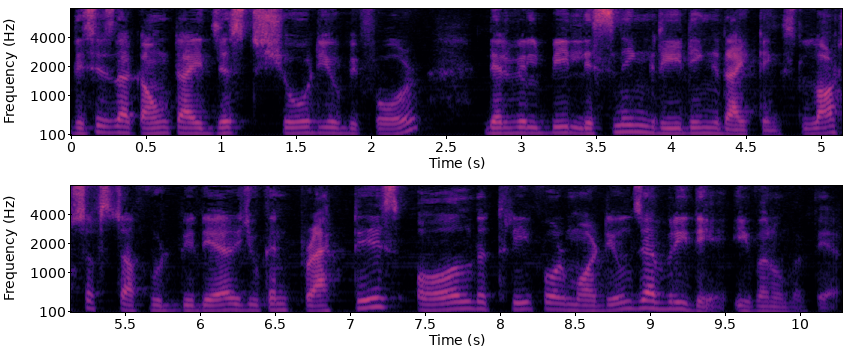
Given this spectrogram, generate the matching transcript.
This is the account i just showed you before. There will be listening reading writings. Lots of stuff would be there. You can practice all the three four modules every day even over there.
